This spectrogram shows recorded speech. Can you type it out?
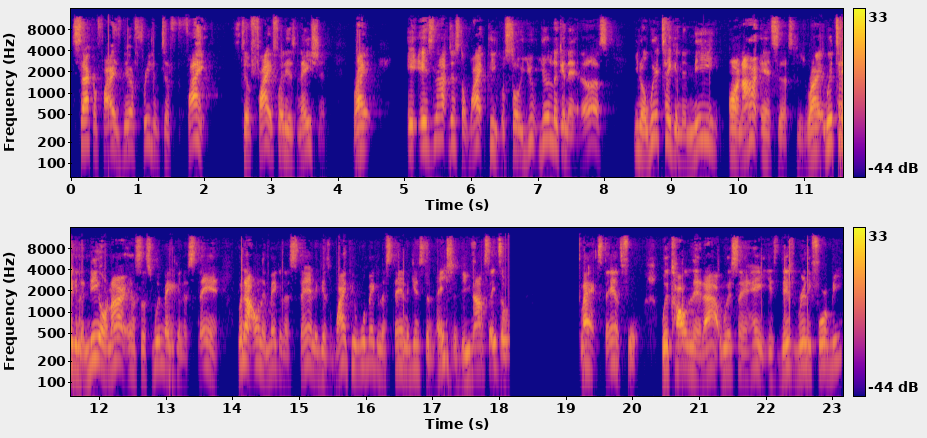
sacrificed their freedom to fight, to fight for this nation, right? It, it's not just the white people. So you, you're looking at us, you know, we're taking the knee on our ancestors, right? We're taking the knee on our ancestors. We're making a stand. We're not only making a stand against white people, we're making a stand against the nation, the United States of flag stands for. We're calling it out. We're saying, hey, is this really for me?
